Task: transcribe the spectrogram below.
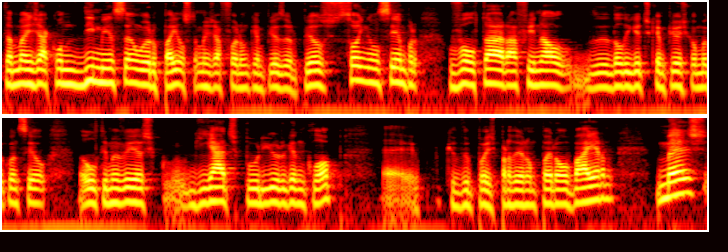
também já com dimensão europeia, eles também já foram campeões europeus, sonham sempre voltar à final de, da Liga dos Campeões, como aconteceu a última vez, guiados por Jürgen Klopp, que depois perderam para o Bayern mas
